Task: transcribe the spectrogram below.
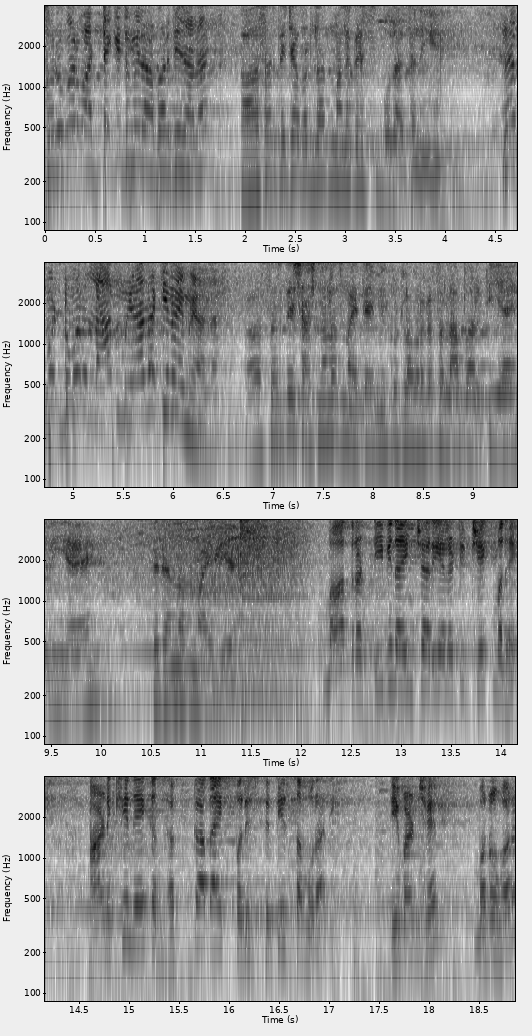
खरोखर वाटतं की तुम्ही लाभार्थी झालात? सर त्याच्या बदलात मला काहीच बोलायचं नाही आहे नाही पण तुम्हाला लाभ मिळाला की नाही मिळाला? सर ते शासनालाच माहिती आहे. मी कुठला वर्गाचा लाभार्थी आहे नाही आहे ते त्यांनाच माहिती आहे. मात्र टीव्ही नाईनच्या रियालिटी चेकमध्ये आणखीन एक धक्कादायक परिस्थिती समोर आली. ती म्हणजे मनोहर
